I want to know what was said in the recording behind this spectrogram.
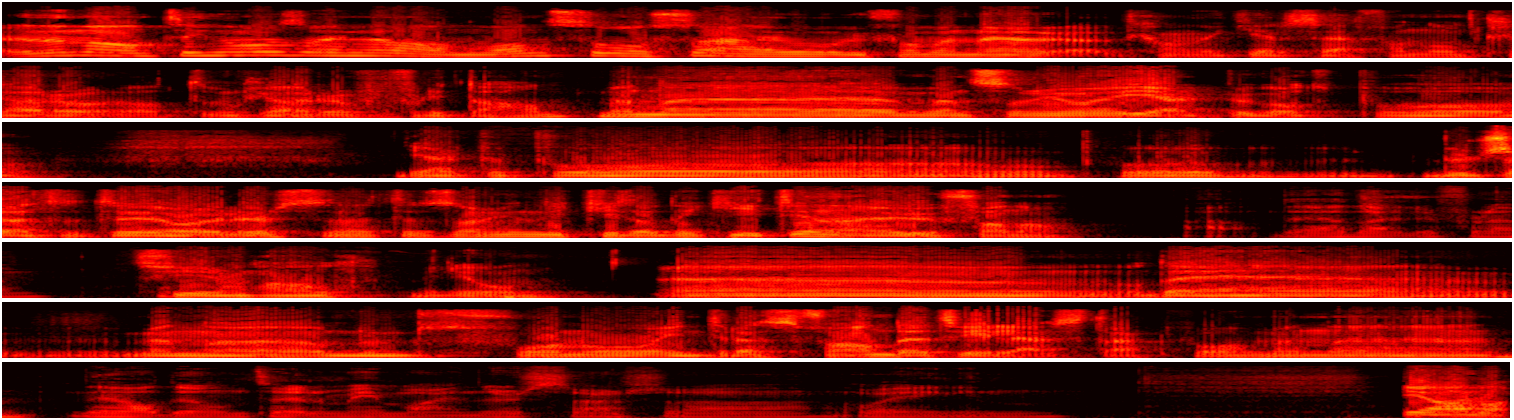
En annen ting også, eller en annen mann som også er jo UFA, men jeg kan ikke helt se for meg at de klarer å få flytta han. Men, eh, men som jo hjelper godt på Hjelper på, på budsjettet til Oilers denne sesongen. Nikita Nikitin er jo UFA nå. Ja, det er deilig for dem. 4,5 million. Eh, og det Men uh, om du får noe interesse for han, det tviler jeg sterkt på. Men uh, De hadde jo og med minors her, så og ingen ja da.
